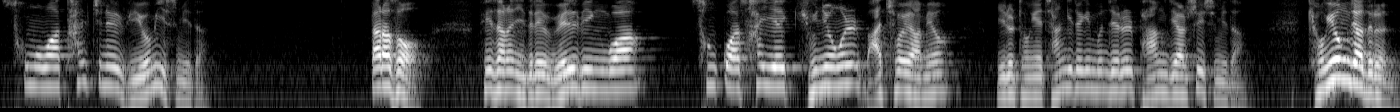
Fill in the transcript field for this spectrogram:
소모와 탈진의 위험이 있습니다. 따라서 회사는 이들의 웰빙과 성과 사이의 균형을 맞춰야 하며 이를 통해 장기적인 문제를 방지할 수 있습니다. 경영자들은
